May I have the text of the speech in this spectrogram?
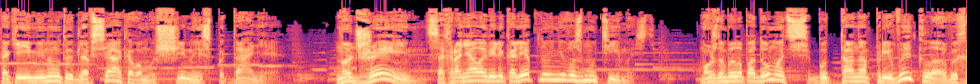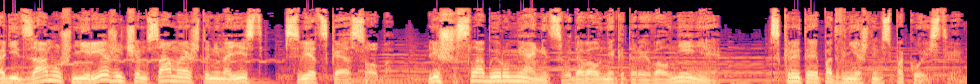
Такие минуты для всякого мужчины испытания. Но Джейн сохраняла великолепную невозмутимость. Можно было подумать, будто она привыкла выходить замуж не реже, чем самое что ни на есть светская особа. Лишь слабый румянец выдавал некоторое волнение, скрытое под внешним спокойствием.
